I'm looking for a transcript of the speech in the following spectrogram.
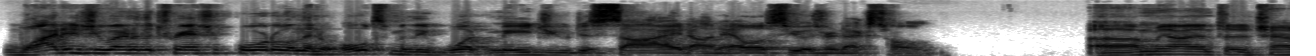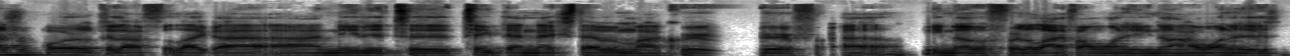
Why did you enter the transfer portal, and then ultimately, what made you decide on LSU as your next home? Uh, I mean, I entered the transfer portal because I feel like I, I needed to take that next step in my career. For, uh, you know, for the life I wanted. You know, I wanted to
